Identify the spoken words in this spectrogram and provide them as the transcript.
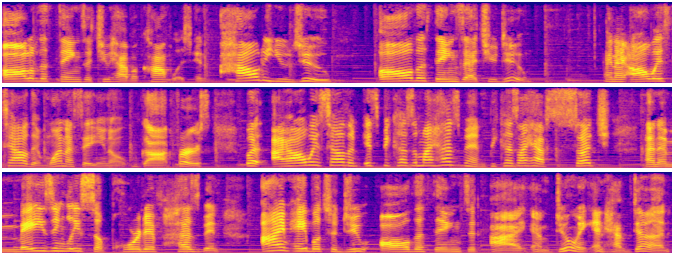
all of the things that you have accomplished? And how do you do all the things that you do? And I always tell them, one, I say, you know, God first, but I always tell them it's because of my husband, because I have such an amazingly supportive husband. I'm able to do all the things that I am doing and have done.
